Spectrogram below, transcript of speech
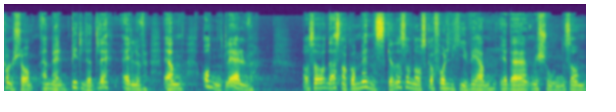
kanskje om en mer billedlig elv enn åndelig elv. Altså, det er snakk om menneskene som nå skal få liv igjen i det misjonen som,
